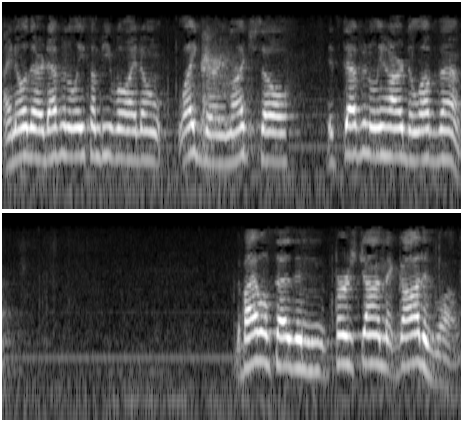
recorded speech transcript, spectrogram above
I know there are definitely some people I don't like very much, so it's definitely hard to love them. The Bible says in 1 John that God is love.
